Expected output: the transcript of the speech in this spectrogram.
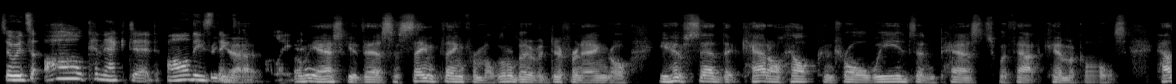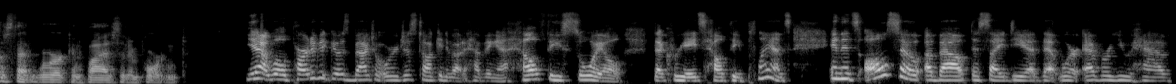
So it's all connected, all these things. Yeah. Uh, let me ask you this the same thing from a little bit of a different angle. You have said that cattle help control weeds and pests without chemicals. How does that work and why is it important? Yeah, well, part of it goes back to what we were just talking about having a healthy soil that creates healthy plants. And it's also about this idea that wherever you have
